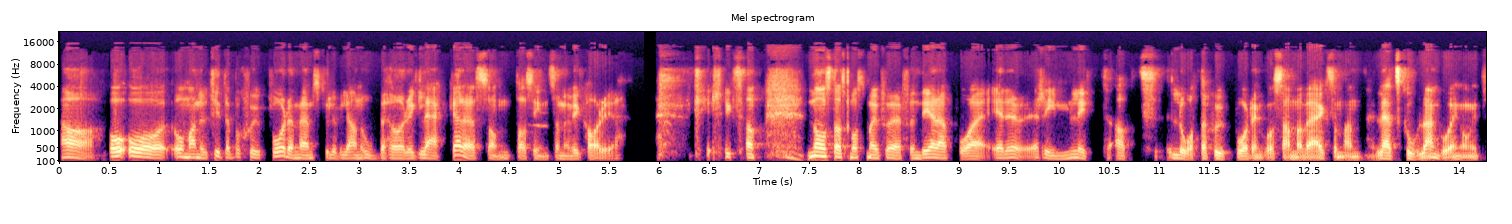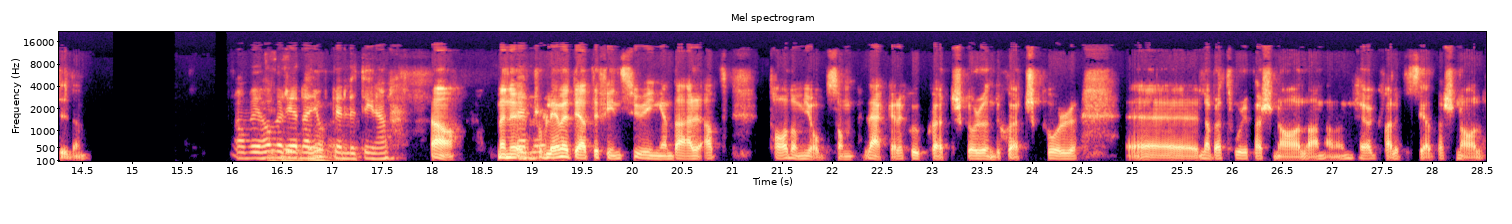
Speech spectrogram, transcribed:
Ja, och, och om man nu tittar på sjukvården, vem skulle vilja ha en obehörig läkare som tas in som en vikarie? Det liksom, någonstans måste man ju börja fundera på, är det rimligt att låta sjukvården gå samma väg som man lät skolan gå en gång i tiden? Ja, vi har väl redan gjort det lite grann. Ja, men, Men problemet är att det finns ju ingen där att ta de jobb som läkare, sjuksköterskor, undersköterskor, eh, laboratoriepersonal och annan högkvalificerad personal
